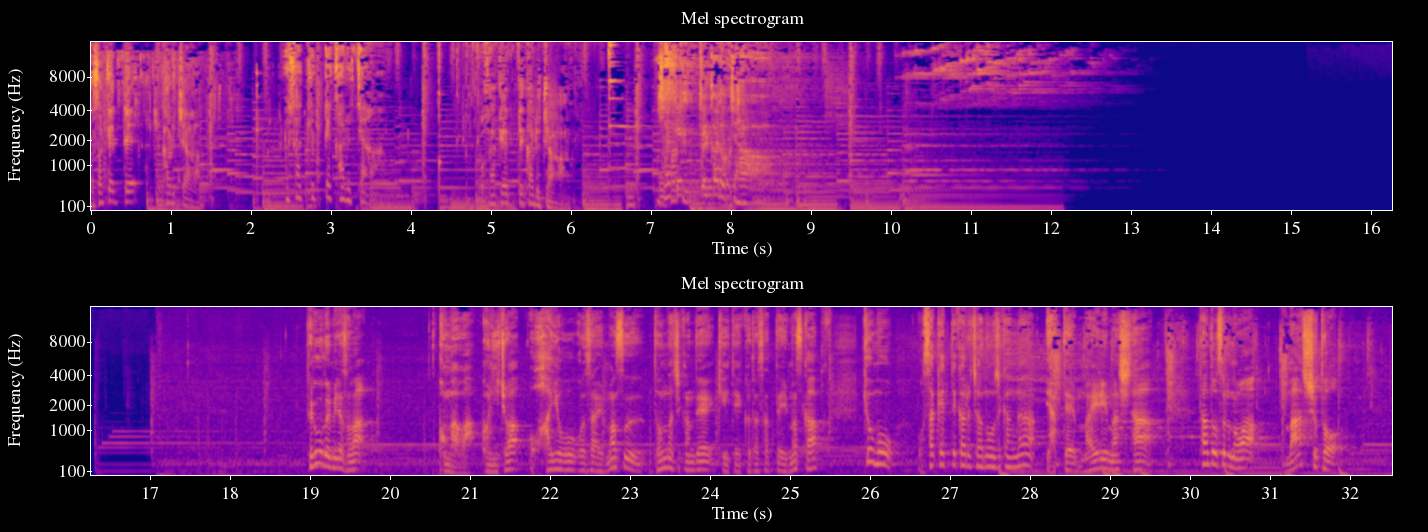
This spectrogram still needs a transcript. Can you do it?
お酒ってカルチャー？お酒ってカルチャー？お酒ってカルチャー。お酒ってカルチャー。ということで皆様こんばんは。こんにちは。おはようございます。どんな時間で聞いてくださっていますか？今日もお酒ってカルチャーのお時間がやってまいりました担当するのはマッシュと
